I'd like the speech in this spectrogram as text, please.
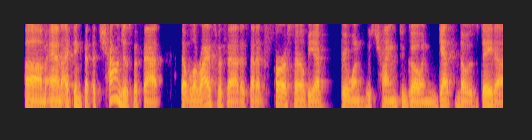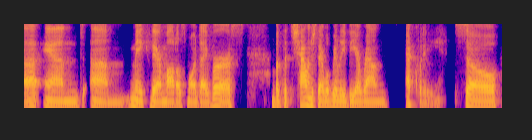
Um, and i think that the challenges with that that will arise with that is that at first there will be everyone who's trying to go and get those data and um, make their models more diverse but the challenge there will really be around equity. So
